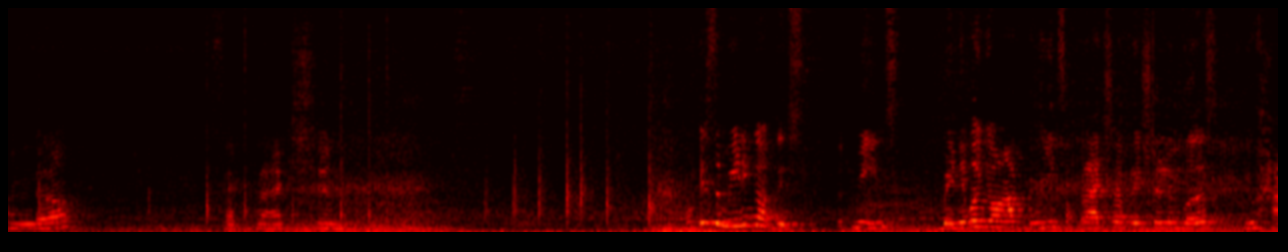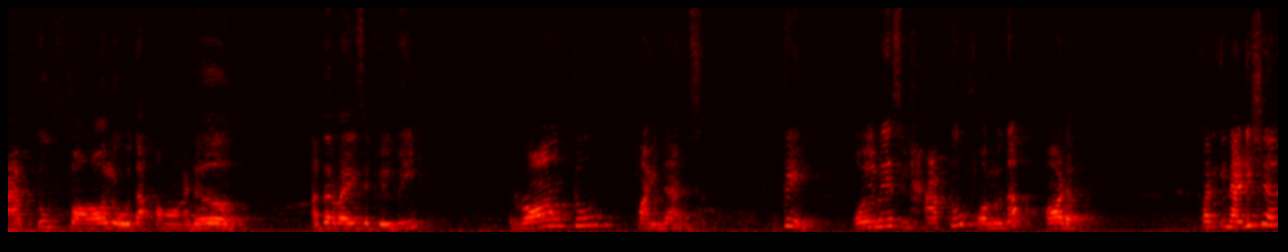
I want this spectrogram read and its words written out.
under subtraction. What is the meaning of this? That means whenever you are doing subtraction of rational numbers, you have to follow the order. Otherwise, it will be wrong to find the answer. Okay. Always you have to follow the order. For in addition,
